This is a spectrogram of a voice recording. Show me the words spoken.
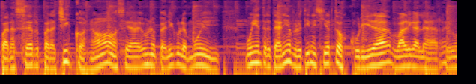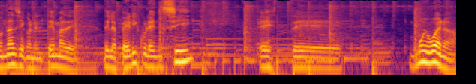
para ser para chicos, ¿no? O sea, es una película muy, muy entretenida, pero tiene cierta oscuridad, valga la redundancia con el tema de, de la película en sí. Este, muy bueno.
